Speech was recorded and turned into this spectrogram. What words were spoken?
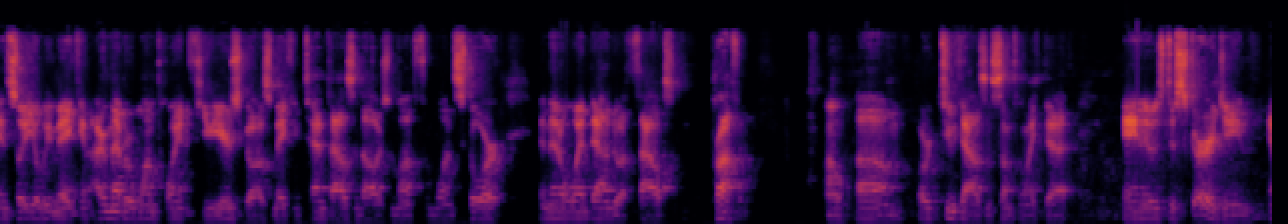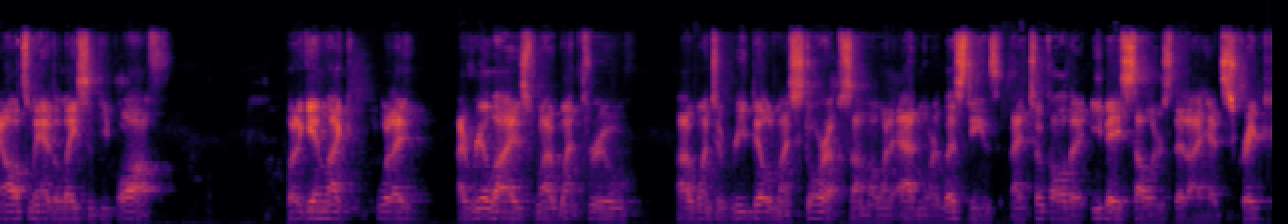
And so you'll be making. I remember one point a few years ago, I was making ten thousand dollars a month from one store, and then it went down to a thousand profit, oh, um, or two thousand, something like that and it was discouraging and ultimately I had to lay some people off. But again, like what I, I realized when I went through, I want to rebuild my store up some. I want to add more listings. I took all the eBay sellers that I had scraped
